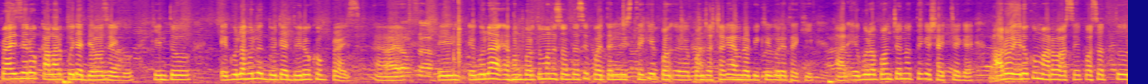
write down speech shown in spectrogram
প্রাইজেরও কালার কইরা দেওয়া যাইব। কিন্তু এগুলা হলো দুইটা দুই রকম প্রাইস এগুলা এখন বর্তমানে চলতেছে পঁয়তাল্লিশ থেকে পঞ্চাশ টাকায় আমরা বিক্রি করে থাকি। আর এগুলা পঞ্চান্ন থেকে ষাট টাকায়। আরও এরকম আরও আছে পঁচাত্তর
